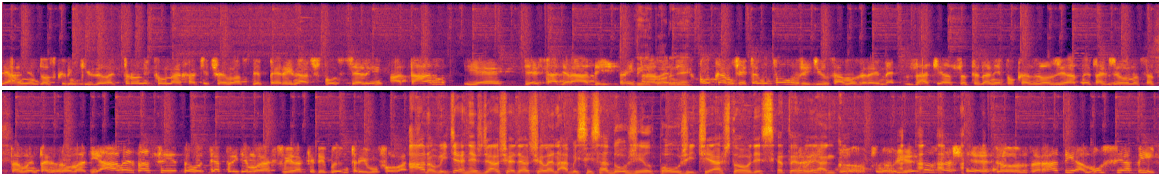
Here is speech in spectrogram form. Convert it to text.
siahnem do skrinky s elektronikou na chate, čo je vlastne perinač v posteli a tam je 10 rádií. Pripravených okamžitému použitiu samozrejme. Zatiaľ sa teda nepokazilo žiadne, takže ono sa tam len tak hromadí, ale zase jednoho dňa príde moja chvíľa, kedy budem triumfovať. Áno, vyťahneš ďalšie a ďalšie, len aby si sa dožil použitia až toho 10. Janku. No, no, jednoznačne, to z rádia musia byť.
